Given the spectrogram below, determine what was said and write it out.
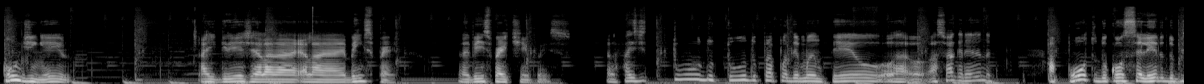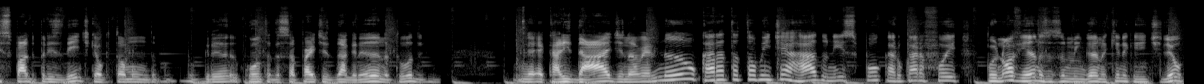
com dinheiro a igreja ela, ela é bem esperta. Ela é bem espertinha com isso. Ela faz de tudo, tudo para poder manter o, a, a, sua grana. A ponto do conselheiro do bispado presidente, que é o que toma um, conta dessa parte da grana toda, é, caridade, na verdade. Não, o cara tá totalmente errado nisso. Pô, cara, o cara foi por nove anos, se eu não me engano, aqui, né, que a gente leu,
